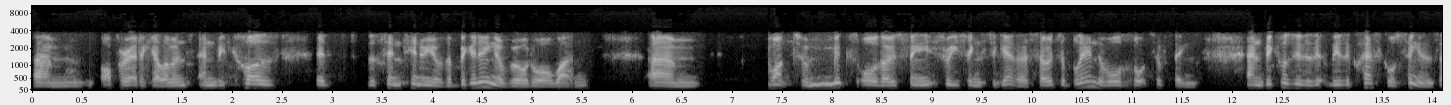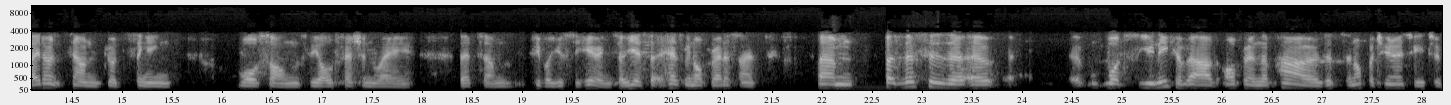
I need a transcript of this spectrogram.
um, operatic elements, and because it's the centenary of the beginning of World War One, um, want to mix all those thing, three things together. So it's a blend of all sorts of things, and because these are classical singers, they don't sound good singing war songs the old-fashioned way that um, people are used to hearing. So yes, it has been operaticized. Um, but this is a, a, what's unique about opera in the pa is it's an opportunity to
